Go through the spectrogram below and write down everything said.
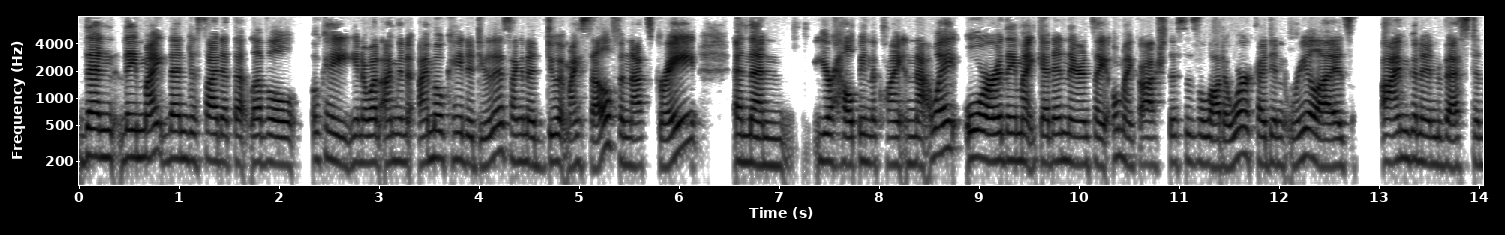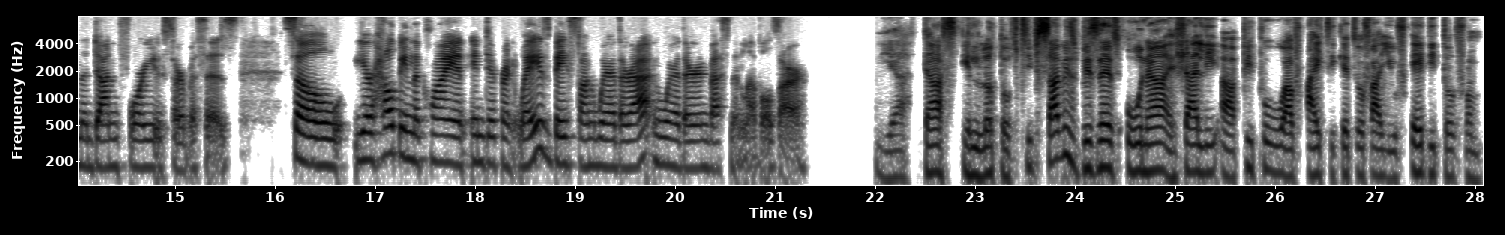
then they might then decide at that level, okay, you know what, I'm gonna, I'm okay to do this. I'm gonna do it myself, and that's great. And then you're helping the client in that way. Or they might get in there and say, oh my gosh, this is a lot of work. I didn't realize I'm gonna invest in the done for you services. So you're helping the client in different ways based on where they're at and where their investment levels are. Yeah, that's a lot of tips. Service business owner, especially people who have high ticket offer, you've edited from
